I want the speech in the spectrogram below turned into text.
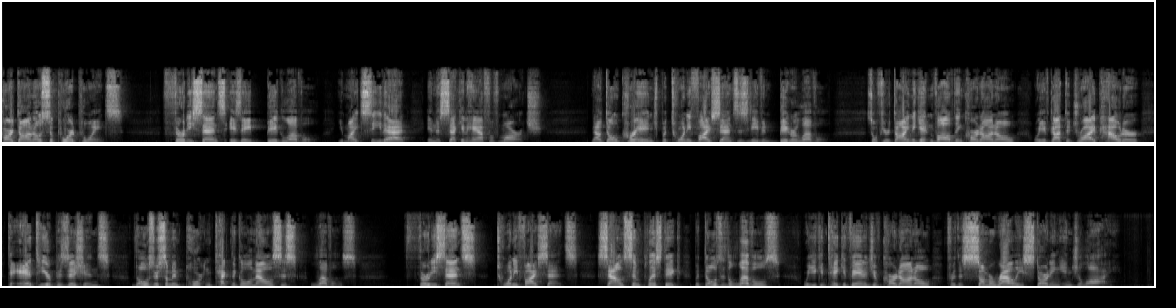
Cardano support points. 30 cents is a big level. You might see that in the second half of March. Now, don't cringe, but 25 cents is an even bigger level. So if you're dying to get involved in Cardano or you've got the dry powder to add to your positions, those are some important technical analysis levels 30 cents, 25 cents. Sounds simplistic, but those are the levels where you can take advantage of Cardano for the summer rally starting in July.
